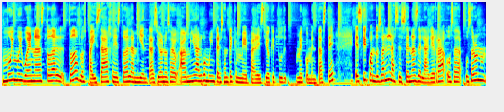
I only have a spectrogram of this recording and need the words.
muy, muy buenas. todos los paisajes, toda la ambientación. O sea, a mí algo muy interesante que me pareció que tú me comentaste es que cuando salen las escenas de la guerra, o sea, usaron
